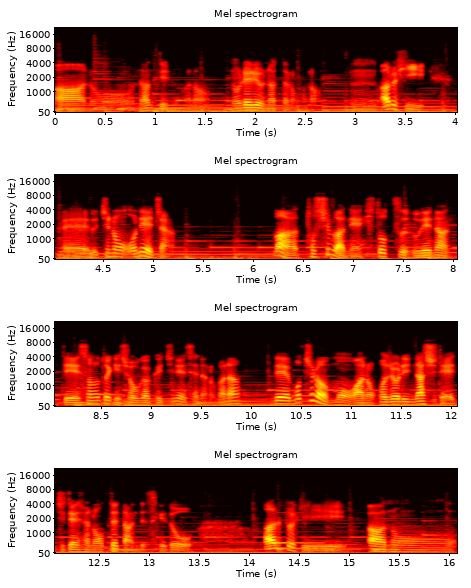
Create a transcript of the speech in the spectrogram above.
あの、なんていうのかな、乗れるようになったのかな。うん、ある日、えー、うちのお姉ちゃん、まあ年はね、一つ上なんで、その時小学1年生なのかな。で、もちろんもうあの補助輪なしで自転車乗ってたんですけど、ある時、あの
